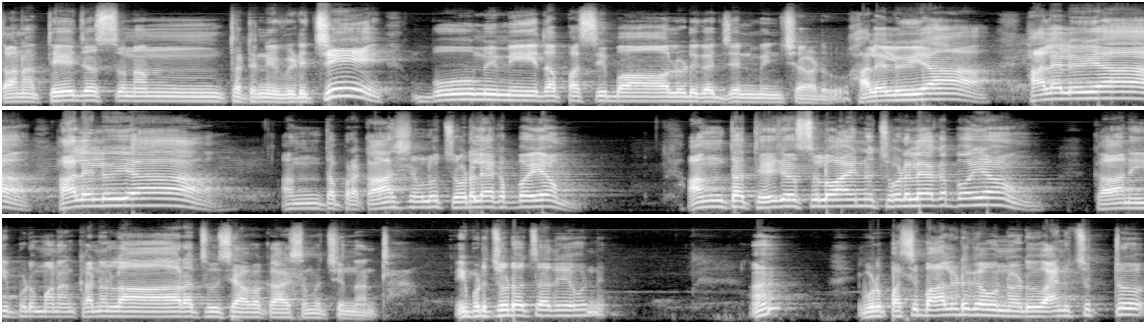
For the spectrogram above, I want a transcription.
తన తేజస్సునంతటిని విడిచి భూమి మీద పసిబాలుడిగా జన్మించాడు. హలెలుయా హలెలుయా హలెలుయా అంత ప్రకాశంలో చూడలేకపోయాం. అంత తేజస్సులో ఆయన్ను చూడలేకపోయాం. కానీ ఇప్పుడు మనం కనులార చూసే అవకాశం వచ్చిందంట. ఇప్పుడు చూడొచ్చా దేవుణ్ణి? ఇప్పుడు పసిబాలుడిగా ఉన్నాడు. ఆయన చుట్టూ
